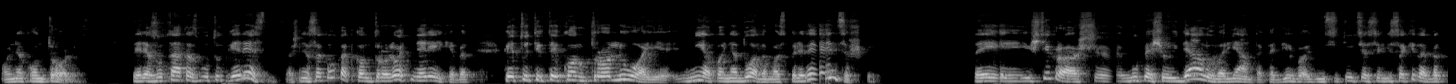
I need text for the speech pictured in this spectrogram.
o ne kontrolės, tai rezultatas būtų geresnis. Aš nesakau, kad kontroliuoti nereikia, bet kai tu tik tai kontroliuoji, nieko neduodamas prevenciškai, tai iš tikrųjų aš nupiešiau idealų variantą, kad dirba institucijas ir visa kita, bet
